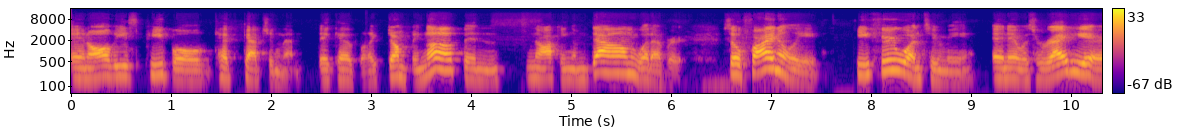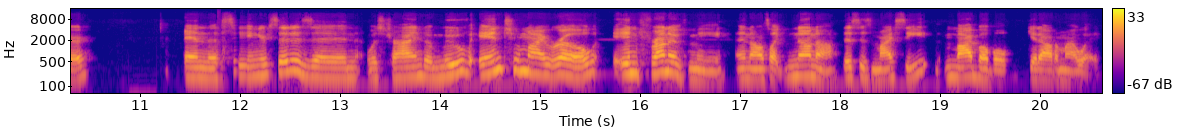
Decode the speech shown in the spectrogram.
and all these people kept catching them. They kept like jumping up and knocking them down, whatever. So finally, he threw one to me, and it was right here. And the senior citizen was trying to move into my row in front of me. And I was like, no, no, this is my seat, my bubble, get out of my way.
